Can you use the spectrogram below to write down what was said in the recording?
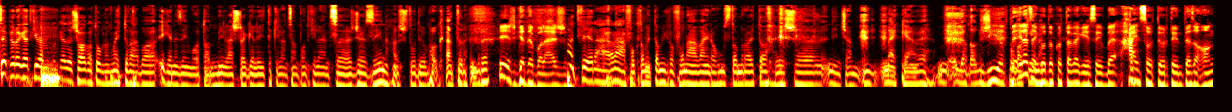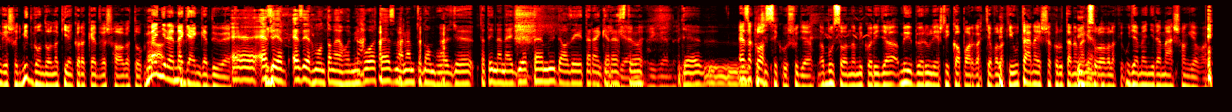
Szép jó reggelt kívánunk a kedves hallgatóknak, megy tovább a, igen, ez én voltam Millás reggeli, itt a 9.9 Jazzin, a stúdióban Kátor Endre. És Gede Balázs. Hát fél rá, ráfogtam itt a mikrofonálványra, húztam rajta, és uh, nincsen megkenve egy adag zsírt. De én ezen gondolkodtam egész évben, hányszor történt ez a hang, és hogy mit gondolnak ilyenkor a kedves hallgatók? Mennyire megengedőek? E, ezért, ezért mondtam el, hogy mi volt ez, mert nem tudom, hogy tehát innen egyértelmű, de az éteren keresztül. Igen, igen. Ugye, ez a klasszikus klasszikus, ugye, a buszon, amikor így a műbőrülést így kapargatja valaki utána, és akkor utána Igen. megszólal valaki, ugye mennyire más hangja van.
